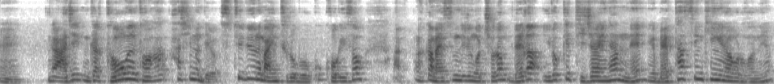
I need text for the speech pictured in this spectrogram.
예. 그러니까 아직 그러니까 경험을 더 하- 하시면 돼요. 스튜디오를 많이 들어보고 거기서 아, 까 말씀드린 것처럼 내가 이렇게 디자인했네. 이게 meta thinking이라고 그러거든요.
